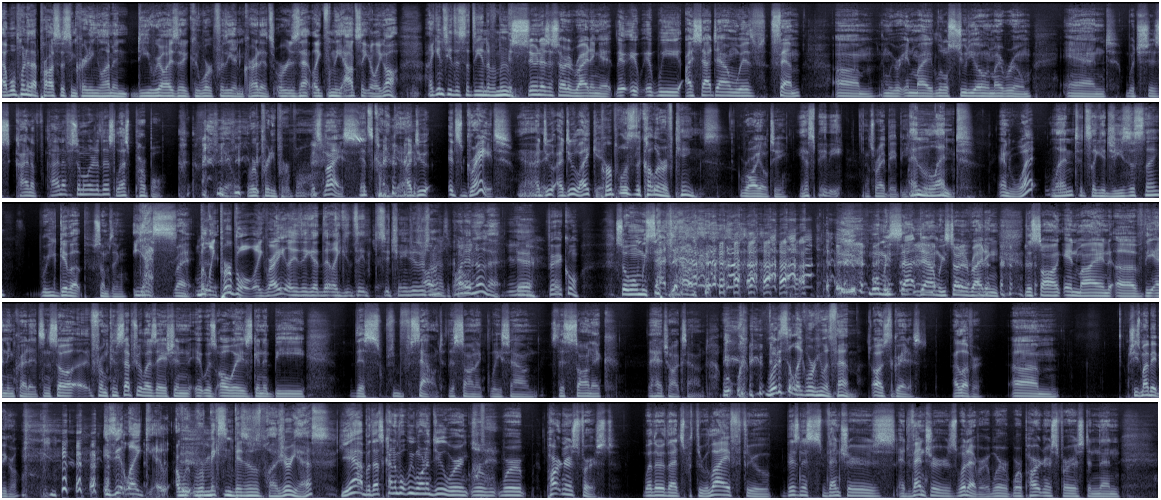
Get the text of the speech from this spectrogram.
At what point of that process in creating Lemon do you realize that it could work for the end credits, or is that like from the outset you're like, oh, I can see this at the end of a movie? as soon as I started writing it, it, it, it- we I sat down with Phem, um, and we were in my little studio in my room, and which is kind of kind of similar to this, less purple. Yeah, we're pretty purple. It's nice. It's kind of. I do. It's great. Yeah. I do. I do like it. Purple is the color of kings. Royalty. Yes, baby. That's right, baby. And Lent. And what? Lent, it's like a Jesus thing. Where you give up something. Yes. Right. But like purple, like right? Like they get that, like it, it, it changes or Oh, something. Oh, I didn't know that. Yeah. Very cool. So when we sat down, when we sat down, we started writing the song in mind of the ending credits. And so uh, from conceptualization, it was always going to be this sound, this sonically sound, this Sonic the Hedgehog sound. what is it like working with Phem? Oh, it's the greatest. I love her. Um, she's my baby girl. Is it like uh, we, we're mixing business with pleasure? Yes. Yeah, but that's kind of what we want to do. We're we're, we're partners first, whether that's through life, through business ventures, adventures, whatever. We're we're partners first, and then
